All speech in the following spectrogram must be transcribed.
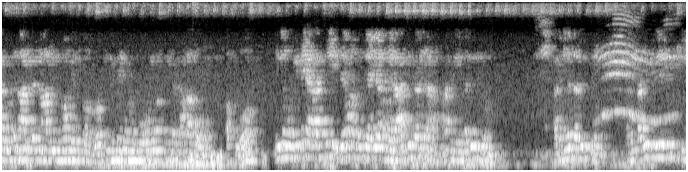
அது வந்து நாலு பேர் நாலு விதமா பேசுவாங்க. ஒருத்தங்க ஒன்று போகணும் நீங்க நாளாக போகும். அப்போ நீங்க உங்ககிட்ட யாராச்சும் தேவனை பற்றி ஐயா நம்ம யாராச்சும் பேசுறாங்கன்னா நீங்க தவிர்க்கணும். அதை நீங்க தவிர்க்கணும். அதை தவிர்த்து நீ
